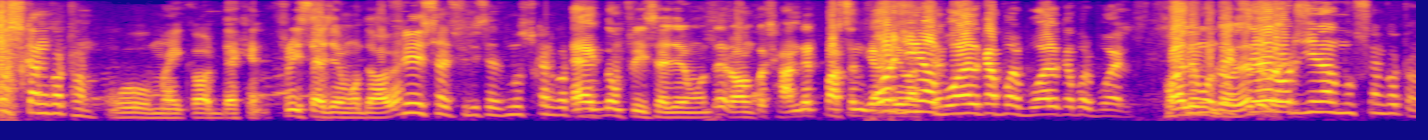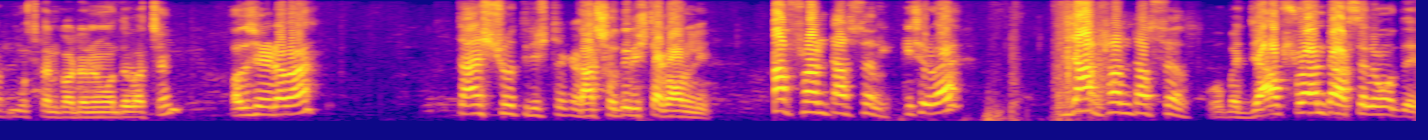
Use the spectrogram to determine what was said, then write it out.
Muskan cotton oh my god দেখেন ফ্রি সাইজের মধ্যে হবে। Free size free size Muskan cotton একদম ফ্রি সাইজের মধ্যে রং কোশ হান্ড্রেড পার্সেন্ট অরিজিনাল বয়েল কাপড় বয়েল কাপড় বয়েল। এর মধ্যে হবে, অরিজিনাল মুস্কান কটন মুস্কান কটনের মধ্যে পাচ্ছেন। কত সেটা বা? চারশো তিরিশ টাকা। চারশো তিরিশ টাকা অনলি জাফরান টার্সেল কিসের বা জাফরান টার্সেল ও ভাই জাফরান টার্সেলের মধ্যে।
